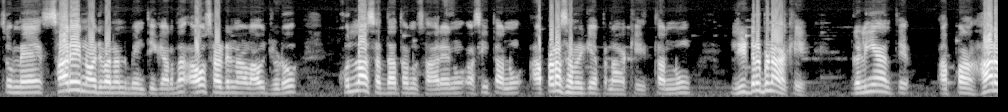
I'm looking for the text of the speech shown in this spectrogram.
ਸੋ ਮੈਂ ਸਾਰੇ ਨੌਜਵਾਨਾਂ ਨੂੰ ਬੇਨਤੀ ਕਰਦਾ, ਆਓ ਸਾਡੇ ਨਾਲ ਆਓ ਜੁੜੋ ਖੁੱਲਾ ਸੱਦਾ ਤੁਹਾਨੂੰ ਸਾਰਿਆਂ ਨੂੰ, ਅਸੀਂ ਤੁਹਾਨੂੰ ਆਪਣਾ ਸਮਝ ਕੇ ਅਪਣਾ ਕੇ, ਤੁਹਾਨੂੰ ਲੀਡਰ ਬਣਾ ਕੇ ਗਲੀਆਂ ਤੇ ਆਪਾਂ ਹਰ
